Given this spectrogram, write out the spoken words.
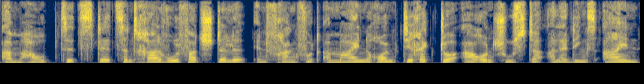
Am Hauptsitz der Zentralwohlfahrtsstelle in Frankfurt am Main räumt Direktor Aaron Schuster allerdings ein,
